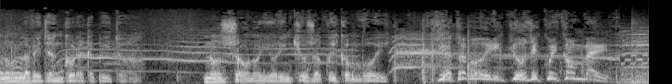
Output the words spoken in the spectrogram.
Non l'avete ancora capito. Non sono io rinchiuso qui con voi. Siete voi rinchiusi qui con me!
